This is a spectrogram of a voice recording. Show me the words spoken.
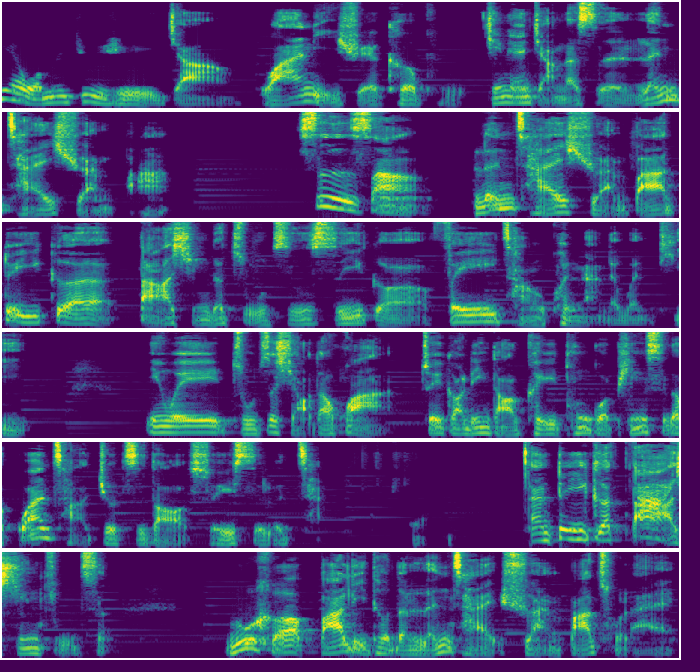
天我们继续讲管理学科普，今天讲的是人才选拔。事实上，人才选拔对一个大型的组织是一个非常困难的问题，因为组织小的话，最高领导可以通过平时的观察就知道谁是人才。但对一个大型组织，如何把里头的人才选拔出来，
